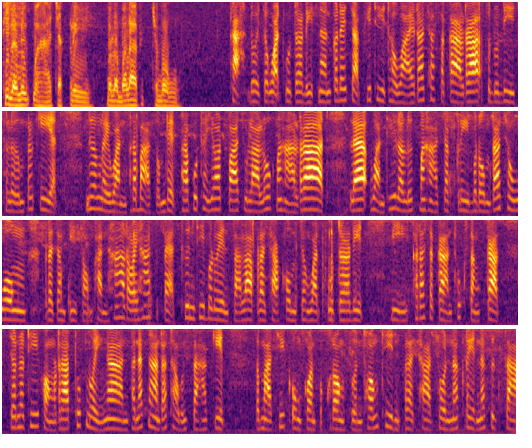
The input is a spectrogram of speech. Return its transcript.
ที่ระลึกมหาจักรีบรมราชวงศ์ ค่ะ โดยจังหวัดอุตรดิตถ์นั้นก็ได้จัดพิธีถวายราชสักการะสดุดีเฉลิมพระเกียรติ เนื่องในวันพระบาทสมเด็จพระพุทธยอดฟ้าจุฬาโลกมหาราช และวันที่ระลึกมหาจักรีบรมราชวงศ์ประจำปี 2558 ขึ้นที่บริเวณศาลาประชาคมจังหวัดอุตรดิตถ์มีข้าราชการทุกสังกัด เจ้าหน้าที่ของรัฐทุกหน่วยงาน พนักงานรัฐวิสาหกิจ สมาชิกองค์กรปกครองส่วนท้องถิ่น ประชาชนนักเรียนนักศึกษา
